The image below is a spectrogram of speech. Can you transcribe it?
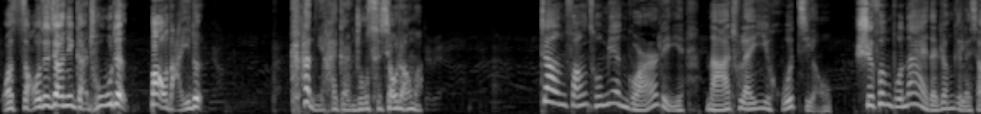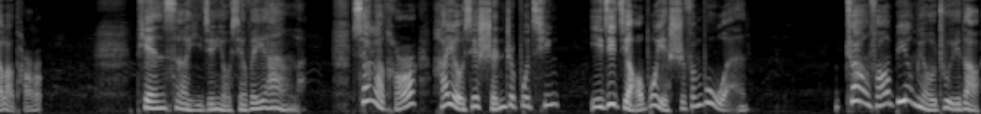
我早就将你赶出乌镇，暴打一顿。看你还敢如此嚣张吗？账房从面馆里拿出来一壶酒，十分不耐的扔给了小老头。天色已经有些微暗了，小老头还有些神志不清。以及脚步也十分不稳，账房并没有注意到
